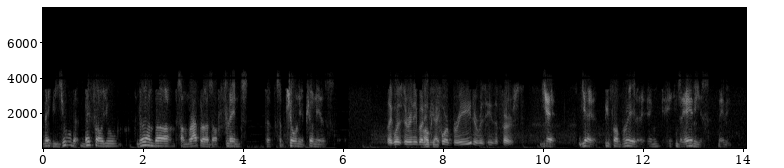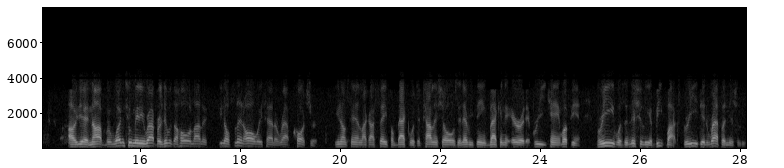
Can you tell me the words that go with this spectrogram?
maybe you, before you. Do you remember some rappers of Flint, the, the pioneer, pioneers? Like, was there anybody Okay. before Breed, or was he the first? Yeah, yeah, before Breed in, in the 80s, maybe. Oh yeah, nah, but wasn't too many rappers. It was a whole lot of you know, Flint always had a rap culture. You know what I'm saying? Like I say, from back with the talent shows and everything, back in the era that Breed came up in. Breed was initially a beatbox. Breed didn't rap initially.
